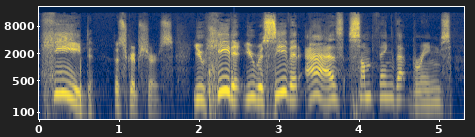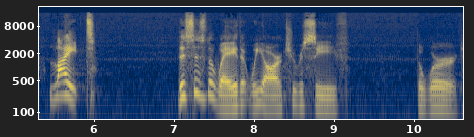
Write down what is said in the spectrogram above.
heed the scriptures. You heed it, you receive it as something that brings light. This is the way that we are to receive the Word.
